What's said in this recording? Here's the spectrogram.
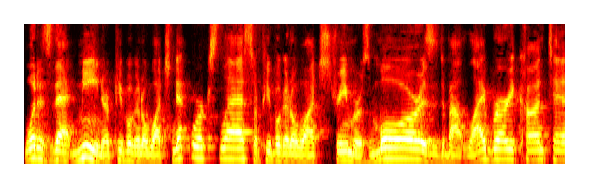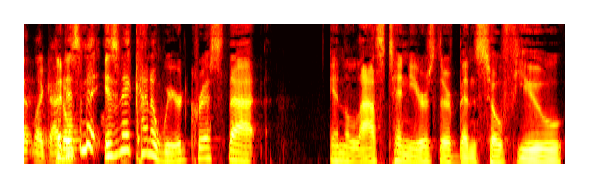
what does that mean are people going to watch networks less are people going to watch streamers more is it about library content like i But don't isn't it isn't it kind of weird, Chris, that in the last ten years there have been so few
